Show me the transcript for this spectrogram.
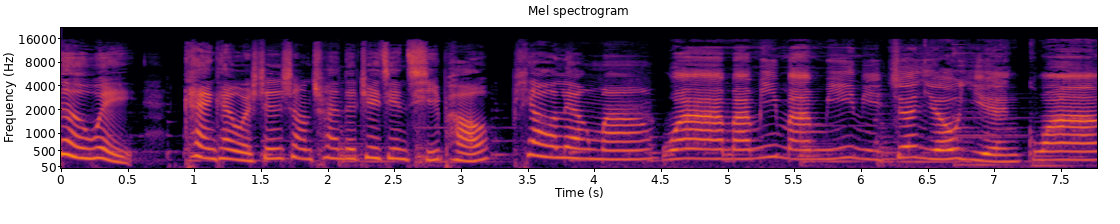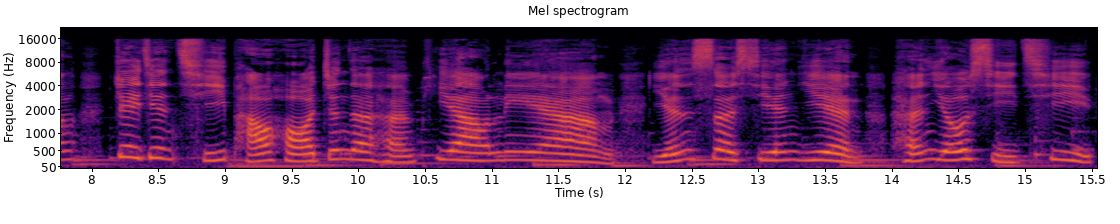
各位。看看我身上穿的这件旗袍，漂亮吗？哇，妈咪妈咪，你真有眼光！这件旗袍哈，真的很漂亮，颜色鲜艳，很有喜气，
